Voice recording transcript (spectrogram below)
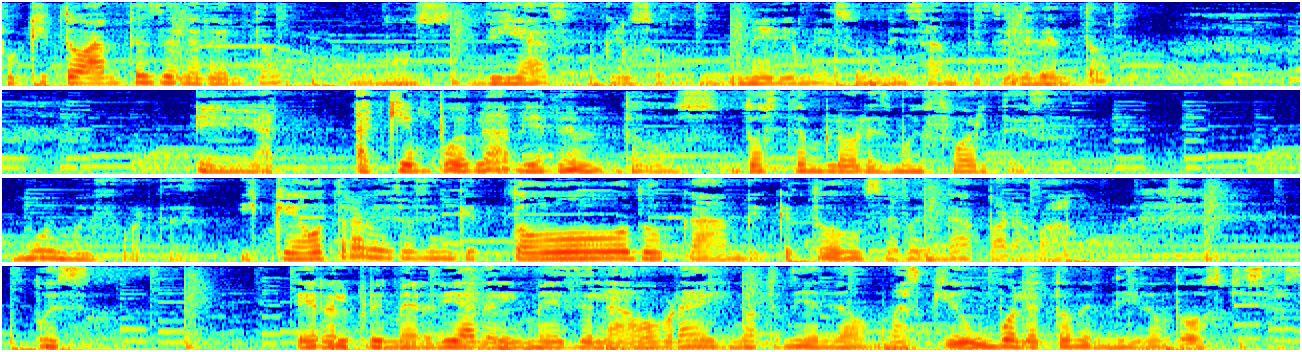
poquito antes del evento, unos días, incluso medio mes, un mes antes del evento, eh, aquí en Puebla vienen dos, dos temblores muy fuertes, muy muy fuertes, y que otra vez hacen que todo cambie, que todo se venga para abajo. Pues era el primer día del mes de la obra y no tenía más que un boleto vendido, dos quizás.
